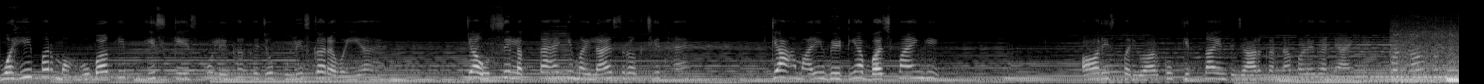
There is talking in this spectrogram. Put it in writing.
वहीं पर महोबा की इस केस को लेकर के जो पुलिस का रवैया है, क्या उससे लगता है कि महिलाएँ सुरक्षित हैं? क्या हमारी बेटियाँ बच पाएँगी? और इस परिवार को कितना इंतज़ार करना पड़ेगा न्याय के लिए?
